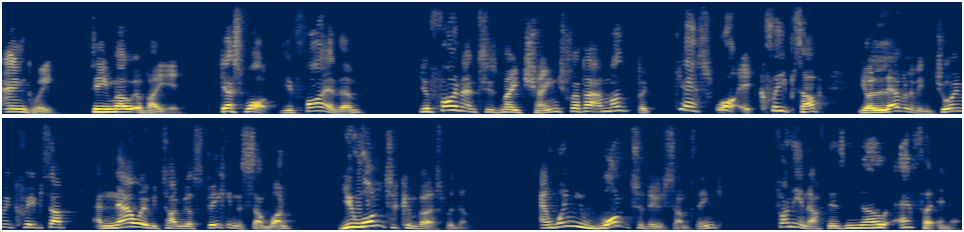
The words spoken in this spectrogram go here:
angry, demotivated. Guess what? You fire them, your finances may change for about a month, but guess what? It creeps up, your level of enjoyment creeps up, and now every time you're speaking to someone, you want to converse with them. And when you want to do something, funny enough, there's no effort in it.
